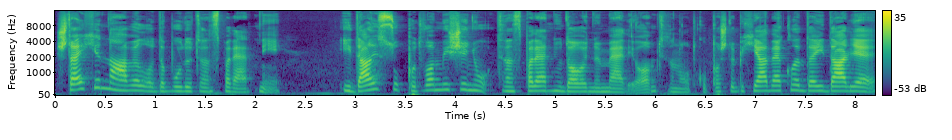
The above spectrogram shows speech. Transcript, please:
šta ih je navelo da budu transparentniji? I da li su po tvojom mišljenju transparentni u dovoljnoj meri u ovom trenutku, pošto bih ja rekla da i dalje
